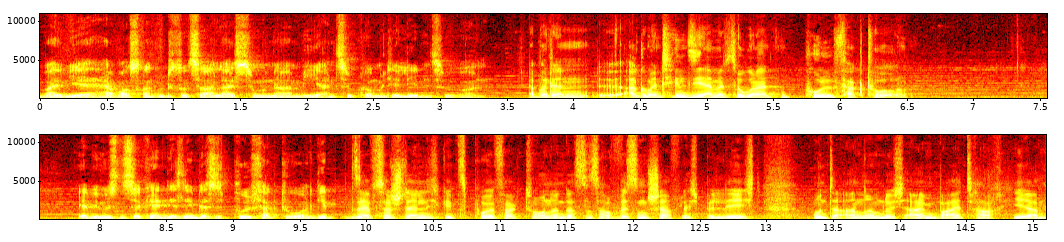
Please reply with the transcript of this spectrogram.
weil wir herausragend gute Sozialleistungen haben, hier anzukommen und hier leben zu wollen. Aber dann äh, argumentieren Sie ja mit sogenannten Pull-Faktoren. Ja, wir müssen zur Kenntnis nehmen, dass es Pull-Faktoren gibt. Selbstverständlich gibt es Pull-Faktoren und das ist auch wissenschaftlich belegt, unter anderem durch einen Beitrag hier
